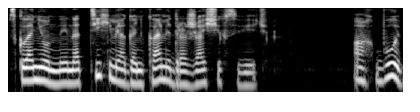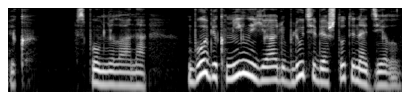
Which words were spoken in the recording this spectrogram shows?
склоненные над тихими огоньками дрожащих свеч. «Ах, Бобик!» — вспомнила она. «Бобик, милый, я люблю тебя, что ты наделал?»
